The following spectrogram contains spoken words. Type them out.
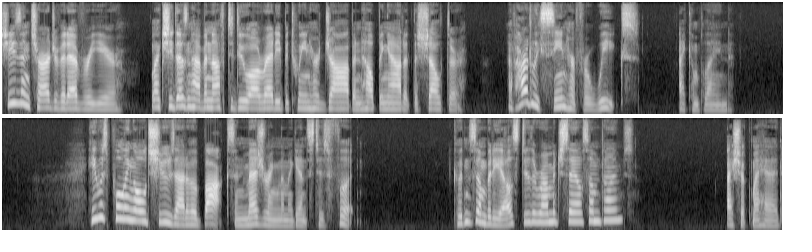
She's in charge of it every year, like she doesn't have enough to do already between her job and helping out at the shelter. I've hardly seen her for weeks, I complained. He was pulling old shoes out of a box and measuring them against his foot. Couldn't somebody else do the rummage sale sometimes? I shook my head.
